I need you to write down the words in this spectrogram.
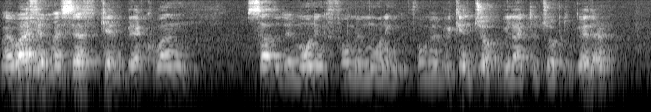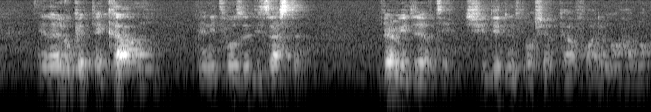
My wife and myself came back one Saturday morning from a morning from a weekend job. We like to jog together, and I look at the car, and it was a disaster. Very dirty. She didn't wash her car for I don't know how long.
